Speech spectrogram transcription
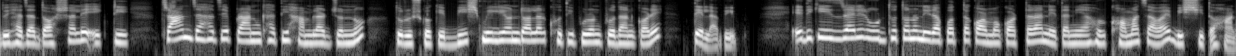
দুই হাজার দশ সালে একটি ত্রাণ জাহাজে প্রাণঘাতী হামলার জন্য তুরস্ককে ২০ মিলিয়ন ডলার ক্ষতিপূরণ প্রদান করে তেলাবিব এদিকে ইসরায়েলের ঊর্ধ্বতন নিরাপত্তা কর্মকর্তারা নেতানিয়াহুর ক্ষমা চাওয়ায় বিস্মিত হন।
